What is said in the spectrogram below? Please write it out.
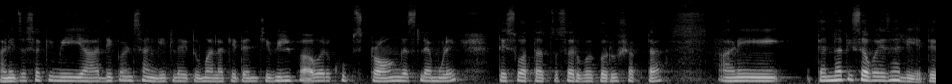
आणि जसं की मी याआधी पण सांगितलं आहे तुम्हाला की त्यांची विल पॉवर खूप स्ट्रॉंग असल्यामुळे ते स्वतःचं सर्व करू शकता. आणि त्यांना ती सवय झाली आहे ते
